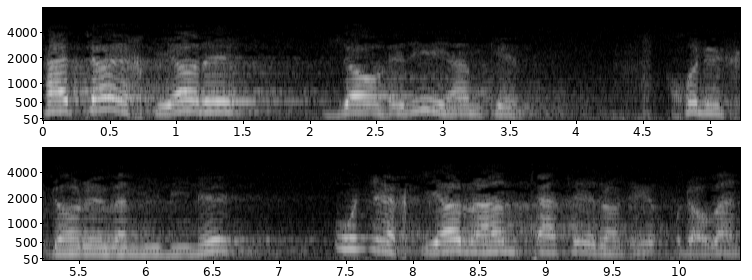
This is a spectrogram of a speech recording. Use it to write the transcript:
حتی اختیار ظاهری هم که خودش داره و می‌بینه اون اختیار را هم تحت اراده خداوند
